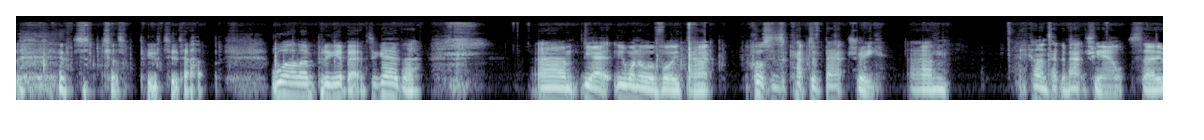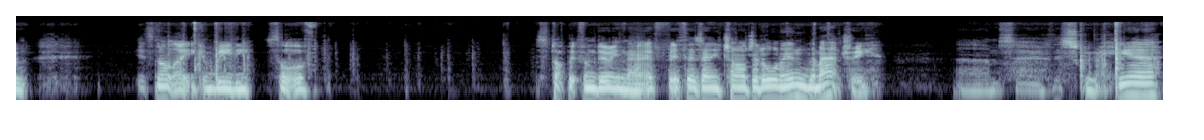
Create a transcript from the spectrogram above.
just boot it up while I'm putting it back together. Um, yeah, you want to avoid that. Of course, it's a captive battery. Um, you can't take the battery out, so it's not like you can really sort of stop it from doing that if, if there's any charge at all in the battery. Um, so this screw here.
